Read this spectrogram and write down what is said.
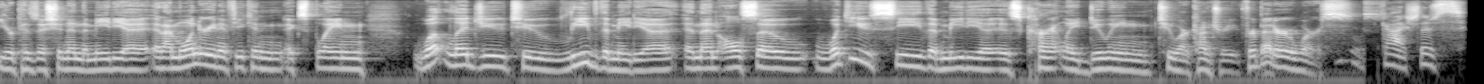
your position in the media. And I'm wondering if you can explain what led you to leave the media? And then also, what do you see the media is currently doing to our country, for better or worse? Gosh, there's.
